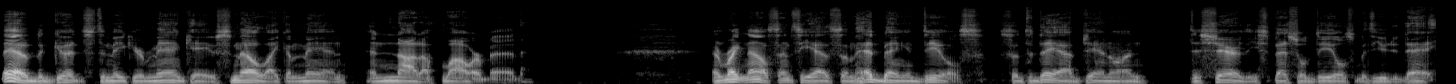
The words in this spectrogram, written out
They have the goods to make your man cave smell like a man and not a flower bed. And right now, Scentsy has some headbanging deals. So today I have Jan on to share these special deals with you today.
